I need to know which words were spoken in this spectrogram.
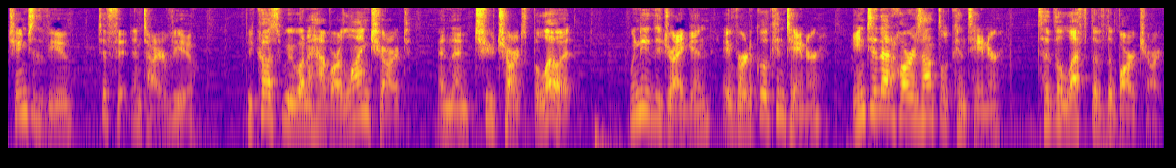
change the view to fit entire view. Because we want to have our line chart and then two charts below it, we need to drag in a vertical container into that horizontal container to the left of the bar chart.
